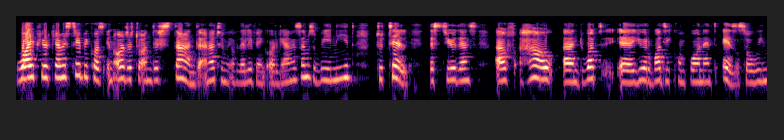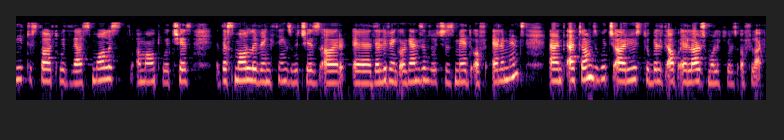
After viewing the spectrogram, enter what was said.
Why pure chemistry? Because in order to understand the anatomy of the living organisms we need to tell the students of how and what uh, your body component is. So we need to start with the smallest amount which is the small living things which is our uh, the living organisms which is made of elements and atoms which are used to build up a large molecules of life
